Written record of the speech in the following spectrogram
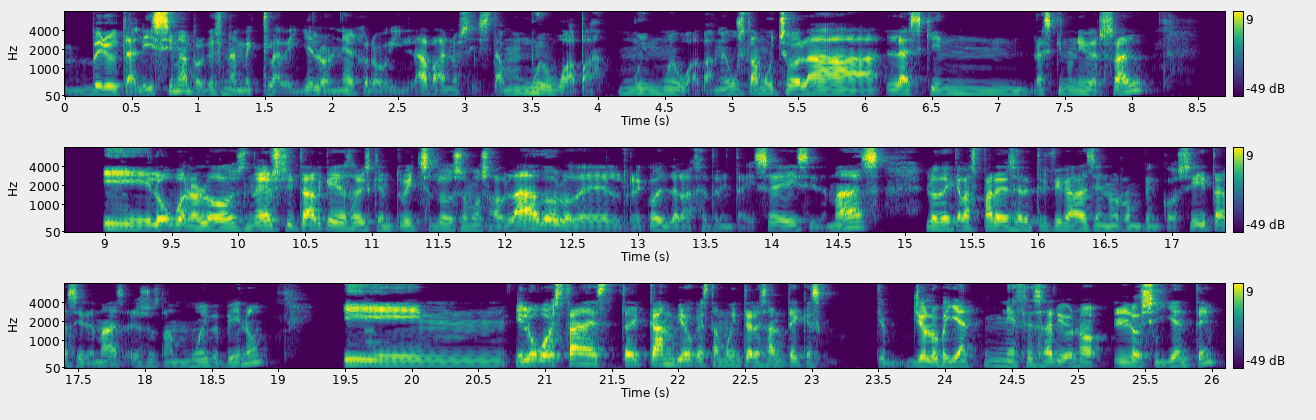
brutalísima porque es una mezcla de hielo negro y lava, no sé, está muy guapa, muy muy guapa. Me gusta mucho la, skin la skin universal. Y luego, bueno, los nerfs y tal, que ya sabéis que en Twitch los hemos hablado, lo del recoil de la G36 y demás, lo de que las paredes electrificadas ya no rompen cositas y demás, eso está muy pepino. Y, y luego está este cambio que está muy interesante, que es que yo lo veía necesario o no, lo siguiente,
